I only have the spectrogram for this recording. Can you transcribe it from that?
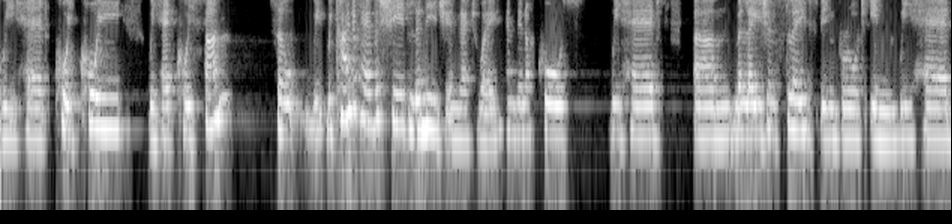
we had Khoi Khoi, we had Khoisan. So we, we kind of have a shared lineage in that way. And then, of course, we had um, Malaysian slaves being brought in. We had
